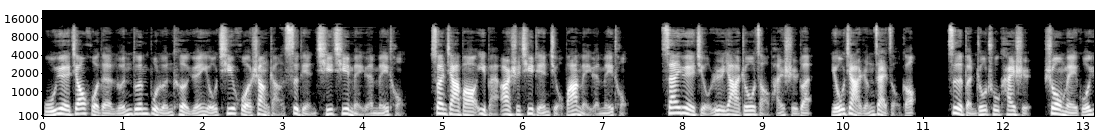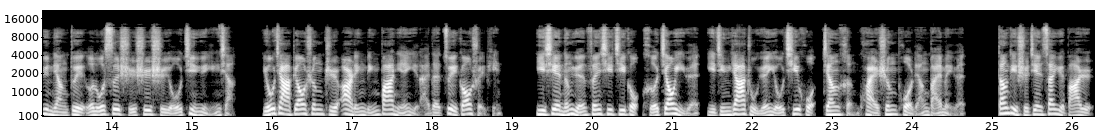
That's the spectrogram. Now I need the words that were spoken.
五月交货的伦敦布伦特原油期货上涨四点七七美元每桶，算价报一百二十七点九八美元每桶。三月九日亚洲早盘时段，油价仍在走高。自本周初开始，受美国酝酿对俄罗斯实施石油禁运影响，油价飙升至二零零八年以来的最高水平。一些能源分析机构和交易员已经压住原油期货将很快升破两百美元。当地时间三月八日，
